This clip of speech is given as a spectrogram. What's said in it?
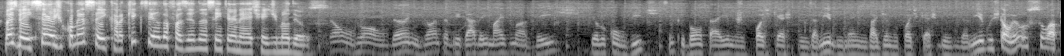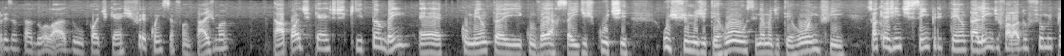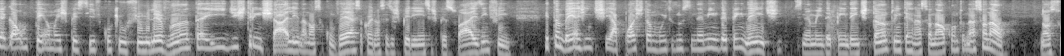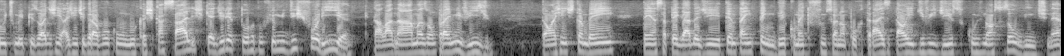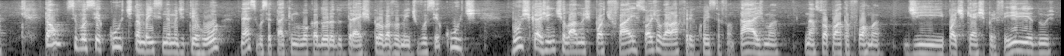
Mas bem, Sérgio, começa aí, cara. O que, que você anda fazendo nessa internet aí de meu Deus? Então, João, Dani, Jonathan, obrigado aí mais uma vez pelo convite. Sempre bom estar aí no podcast dos amigos, né? Invadindo o podcast dos amigos. Então, eu sou apresentador lá do podcast Frequência Fantasma, tá? Podcast que também é, comenta e conversa e discute os filmes de terror, o cinema de terror, enfim. Só que a gente sempre tenta, além de falar do filme, pegar um tema específico que o filme levanta e destrinchar ali na nossa conversa, com as nossas experiências pessoais, enfim. E também a gente aposta muito no cinema independente, cinema independente tanto internacional quanto nacional. Nosso último episódio a gente gravou com o Lucas Cassales, que é diretor do filme Disforia, que está lá na Amazon Prime Video. Então a gente também tem essa pegada de tentar entender como é que funciona por trás e tal e dividir isso com os nossos ouvintes, né? Então, se você curte também cinema de terror, né? Se você tá aqui no locadora do Trash, provavelmente você curte. Busca a gente lá no Spotify, só jogar lá Frequência Fantasma na sua plataforma de podcast preferidos,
